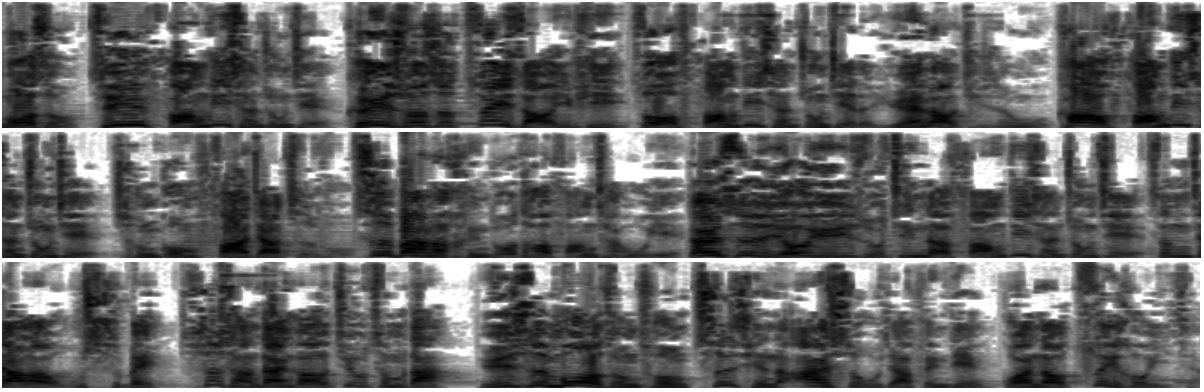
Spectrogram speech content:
莫总经营房地产中介，可以说是最早一批做房地产中介的元老级人物，靠房地产中介成功发家致富，置办了很多套房产物业。但是由于如今的房地产中介增加了五十倍，市场蛋糕就这么大，于是莫总从之前的二十五家分店关到最后一家。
